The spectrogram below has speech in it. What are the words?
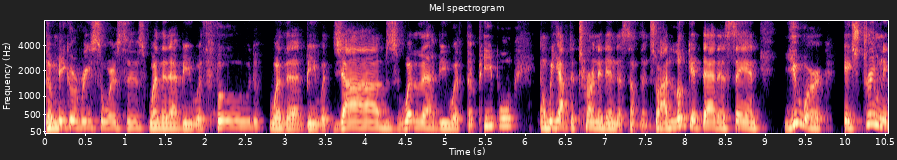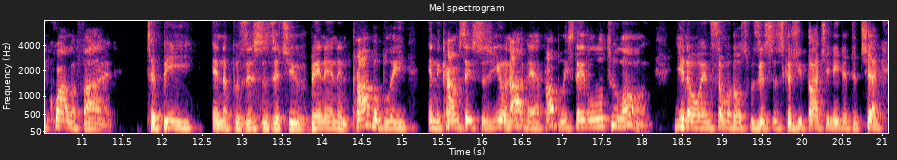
the meager resources, whether that be with food, whether that be with jobs, whether that be with the people, and we have to turn it into something. So I look at that as saying you were extremely qualified to be in the positions that you've been in, and probably in the conversations you and I've had, probably stayed a little too long, you know, in some of those positions because you thought you needed to check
